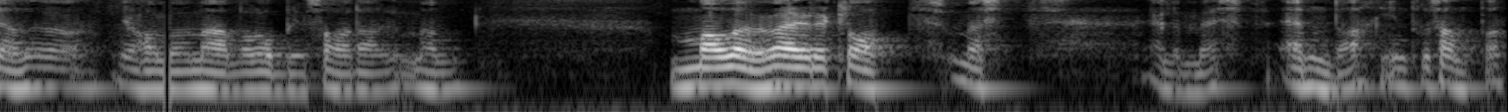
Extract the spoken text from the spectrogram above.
ja, jag håller med vad Robin sa där. Men Malou är ju det klart mest, eller mest, enda intressanta.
